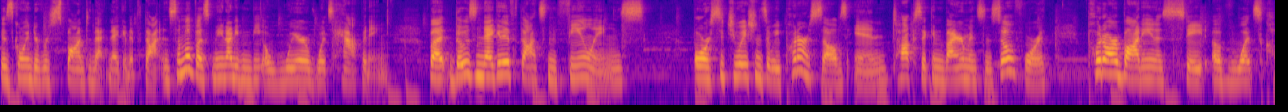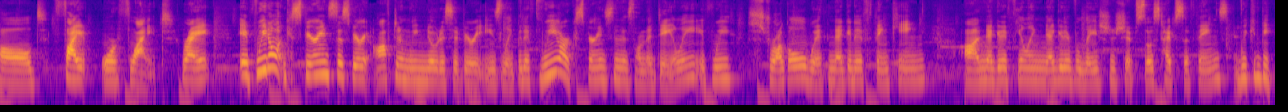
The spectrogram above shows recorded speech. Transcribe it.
is going to respond to that negative thought. And some of us may not even be aware of what's happening, but those negative thoughts and feelings or situations that we put ourselves in, toxic environments and so forth, put our body in a state of what's called fight or flight, right? If we don't experience this very often, we notice it very easily. But if we are experiencing this on the daily, if we struggle with negative thinking, uh, negative feeling, negative relationships, those types of things, we can be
